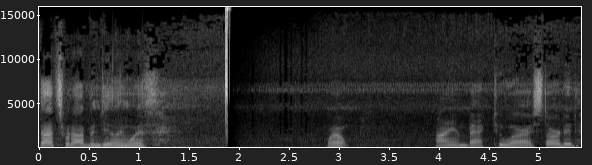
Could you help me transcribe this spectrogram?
That's what I've been dealing with. Well, I am back to where I started,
